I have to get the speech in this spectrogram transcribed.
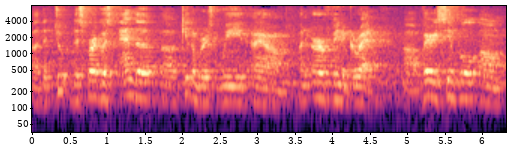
uh, the, two, the asparagus and the uh, cucumbers with um, an herb vinaigrette. Very simple, um,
